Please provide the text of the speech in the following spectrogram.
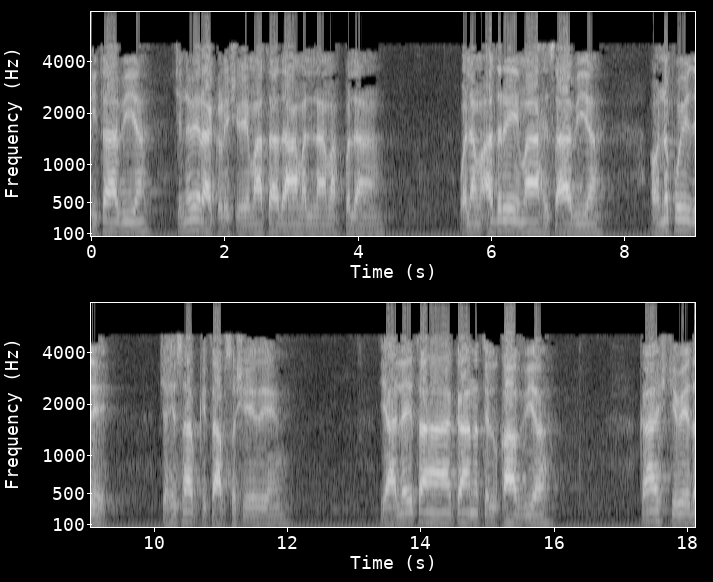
کتابیه چې نوې راکړې شوې ما ته د عمل نامه خپل ولم ادري ما حسابیه او نه پوي دي چې حساب کتاب څه شي دي یا لیتها کانت القاضیه کاش چې وې د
